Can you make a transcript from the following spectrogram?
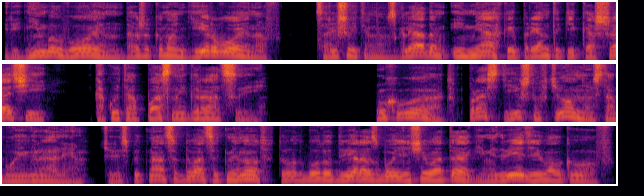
перед ним был воин, даже командир воинов — с решительным взглядом и мягкой, прям-таки кошачьей, какой-то опасной грацией. «Ухват, прости, что в темную с тобой играли. Через пятнадцать-двадцать минут тут будут две разбойничьи ватаги, медведей и волков.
